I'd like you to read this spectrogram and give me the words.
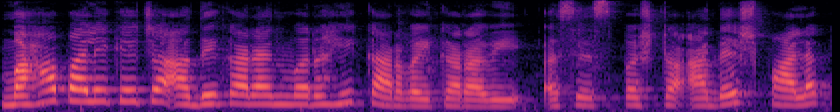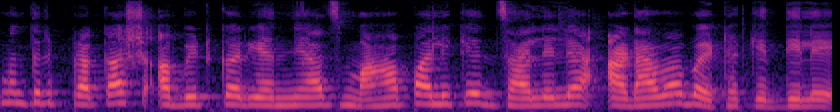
महापालिकेच्या अधिकाऱ्यांवरही कारवाई करावी असे स्पष्ट आदेश पालकमंत्री प्रकाश आंबेडकर यांनी आज महापालिकेत झालेल्या आढावा बैठकीत दिले.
